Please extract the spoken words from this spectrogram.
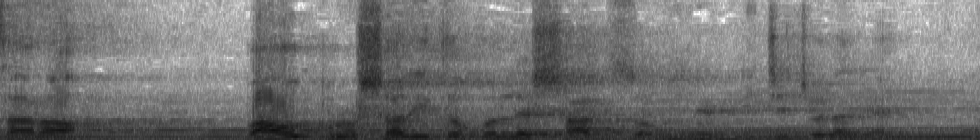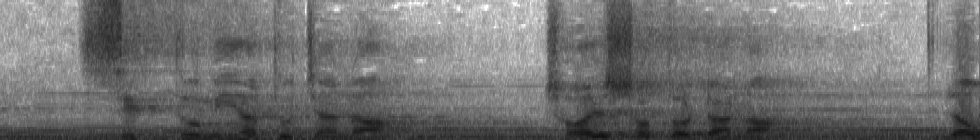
সারা। পাও প্রসারিত করলে সাত জমিনের নিচে চলে যায়। সিত্তু মিয়াতু জানা। ছয় শত ডানা। লাউ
